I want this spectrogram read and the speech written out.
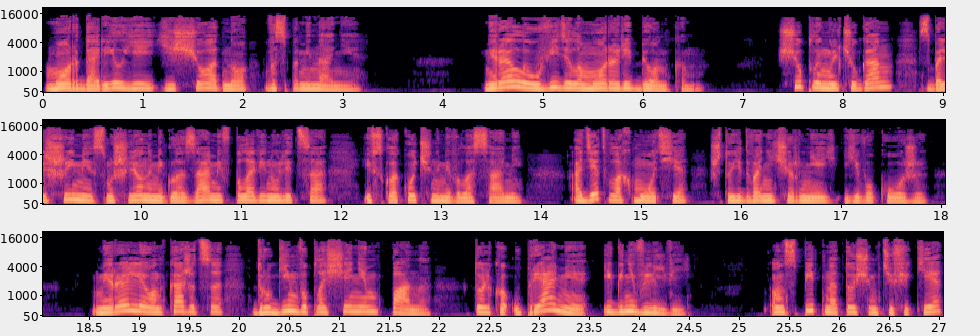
Мор дарил ей еще одно воспоминание. Мирелла увидела Мора ребенком. Щуплый мальчуган с большими смышленными глазами в половину лица и всклокоченными волосами, одет в лохмотья, что едва не черней его кожи. Мирелле он кажется другим воплощением пана, только упрямее и гневливей. Он спит на тощем тюфике,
